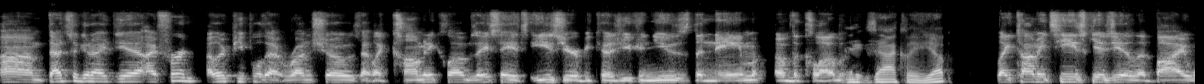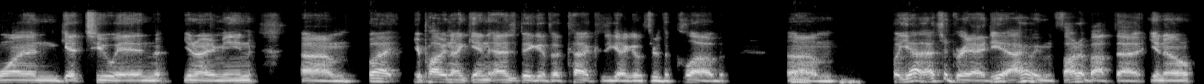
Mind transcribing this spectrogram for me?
Um, that's a good idea. I've heard other people that run shows at like comedy clubs, they say it's easier because you can use the name of the club. Exactly. Yep. Like Tommy T's gives you the buy one, get two in, you know what I mean? Um, but you're probably not getting as big of a cut because you got to go through the club. Um, but yeah, that's a great idea. I haven't even thought about that, you know.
